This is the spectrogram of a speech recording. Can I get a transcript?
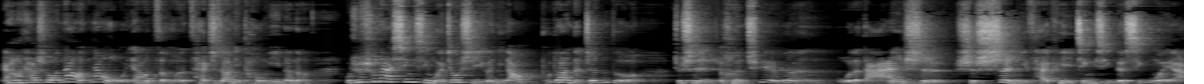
然后他说：“那那我要怎么才知道你同意了呢？”我就说：“那性行为就是一个你要不断的征得，就是很确认我的答案是是是你才可以进行的行为啊。”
